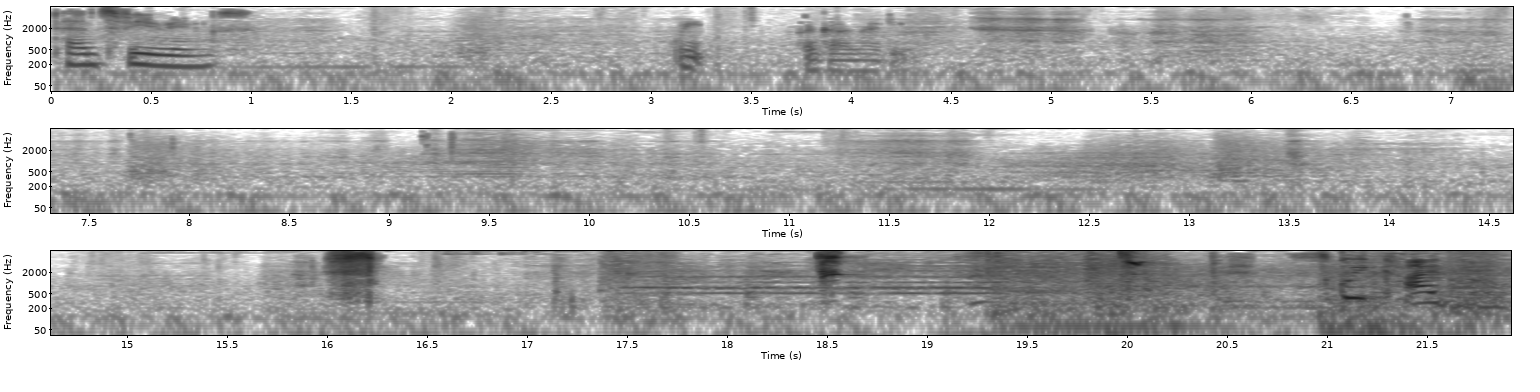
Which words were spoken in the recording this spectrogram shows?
Ten sphere rings. Wait. I got an idea. Squeak hide.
